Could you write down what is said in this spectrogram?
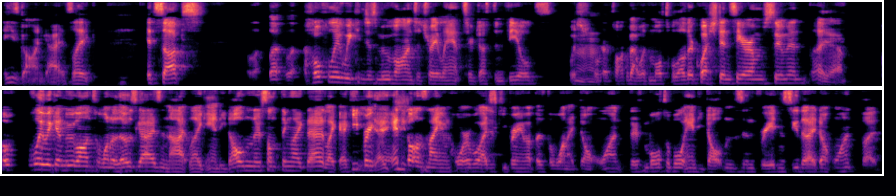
He's gone, guys. Like, it sucks. Hopefully, we can just move on to Trey Lance or Justin Fields, which mm-hmm. we're going to talk about with multiple other questions here, I'm assuming. But yeah hopefully we can move on to one of those guys and not like Andy Dalton or something like that. Like I keep bringing Andy Dalton's not even horrible. I just keep bringing him up as the one I don't want. There's multiple Andy Daltons in free agency that I don't want, but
